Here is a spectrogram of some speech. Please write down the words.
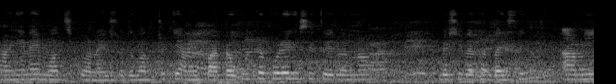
ভাঙে নাই মচকেও নাই। শুধুমাত্র কি আমি পাটা উল্টে পড়ে গেছি তো এই জন্য বেশি ব্যথা পাইছি। আমি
